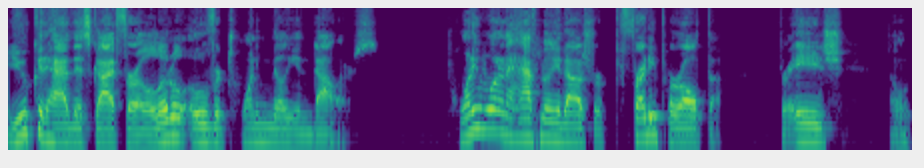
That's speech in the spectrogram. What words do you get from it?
you could have this guy for a little over $20 million. $21.5 million for Freddy Peralta for age you know,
